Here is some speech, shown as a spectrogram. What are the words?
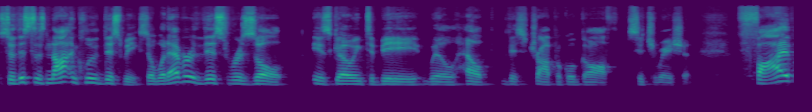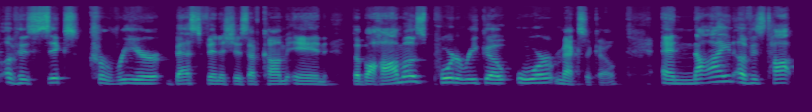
so this does not include this week. So whatever this result is going to be will help this tropical golf situation. Five of his six career best finishes have come in the Bahamas, Puerto Rico, or Mexico. And nine of his top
